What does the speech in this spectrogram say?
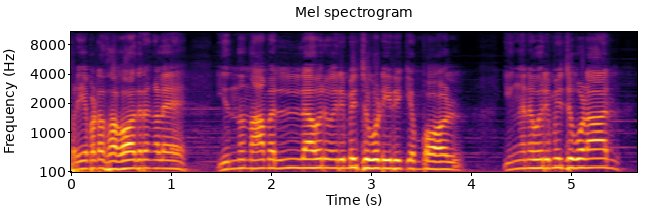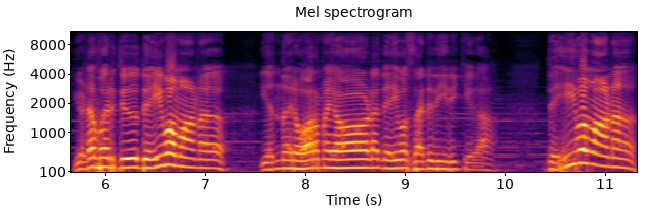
പ്രിയപ്പെട്ട സഹോദരങ്ങളെ ഇന്ന് നാം എല്ലാവരും ഒരുമിച്ച് കൂടിയിരിക്കുമ്പോൾ ഇങ്ങനെ ഒരുമിച്ച് കൂടാൻ ഇടവരുത്തിയത് ദൈവമാണ് എന്നൊരു ഓർമ്മയോടെ ദൈവസന്നിധി ഇരിക്കുക. ദൈവമാണ്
